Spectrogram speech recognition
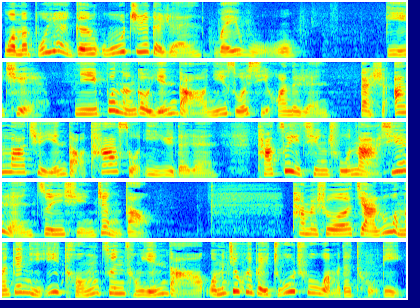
我们不愿跟无知的人为伍。的确，你不能够引导你所喜欢的人，但是安拉却引导他所意欲的人。他最清楚哪些人遵循正道。他们说：“假如我们跟你一同遵从引导，我们就会被逐出我们的土地。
